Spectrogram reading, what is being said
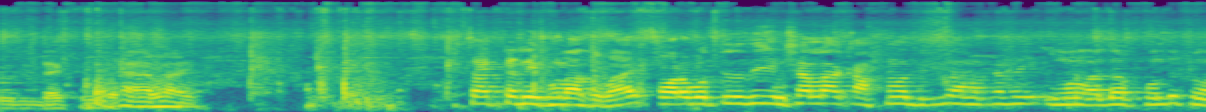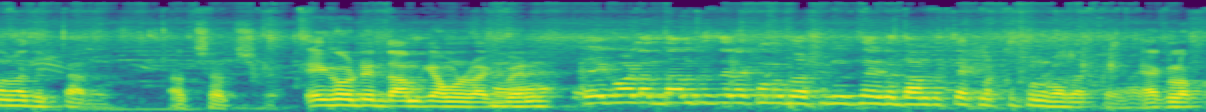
যদি দেখেন। হ্যাঁ ভাই। চারটা নিয়ে খোলা আছে ভাই। পরবর্তী যদি ইনশাল্লাহ কাস্টমার দিচ্ছে আমার কাছে ইমন মাধ্যমে ফোন দিয়ে তোমরা দেখতে পাবে আচ্ছা আচ্ছা। এই দাম কেমন রাখবেন? হ্যাঁ, এই দাম কোনো দর্শক নিতে এটার দাম হচ্ছে এক লক্ষ পনেরো হাজার টাকা। এক লক্ষ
